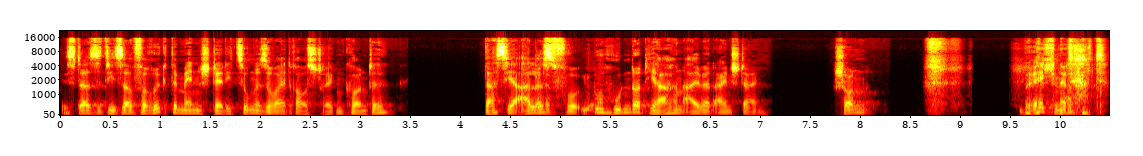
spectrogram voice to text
ist, dass dieser verrückte Mensch, der die Zunge so weit rausstrecken konnte, das ja alles vor über 100 Jahren Albert Einstein schon berechnet hat.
